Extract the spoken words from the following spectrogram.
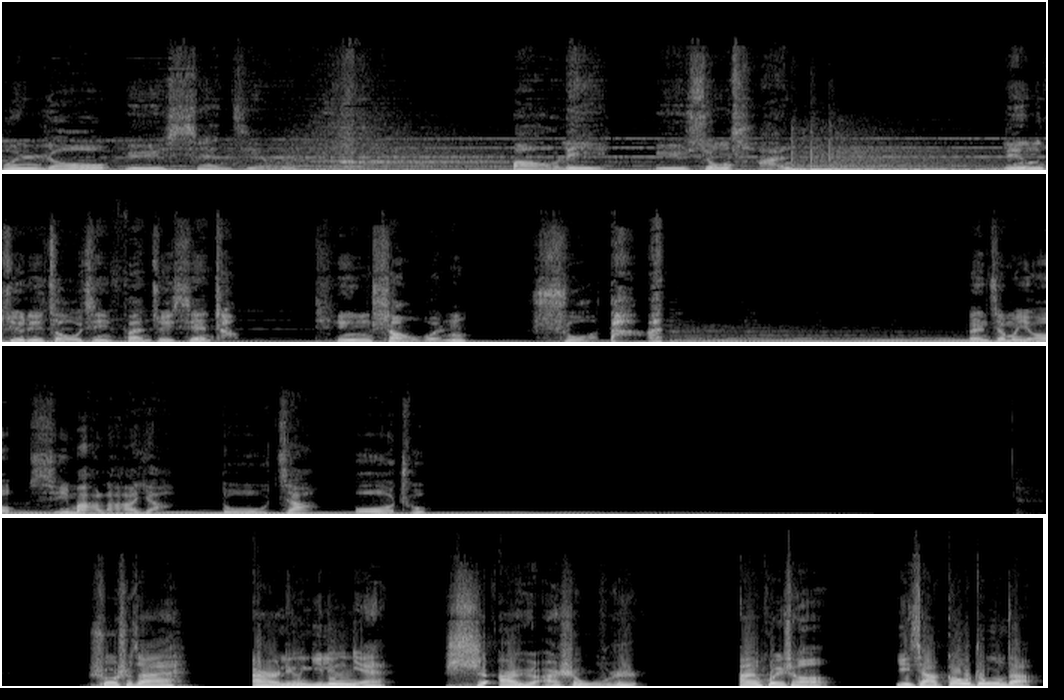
温柔与陷阱，暴力与凶残，零距离走进犯罪现场，听上文说大案。本节目由喜马拉雅独家播出。说是在二零一零年十二月二十五日，安徽省一家高中的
